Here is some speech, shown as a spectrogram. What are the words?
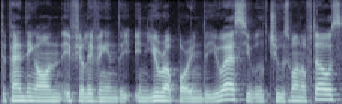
depending on if you're living in the in Europe or in the US. You will choose one of those.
